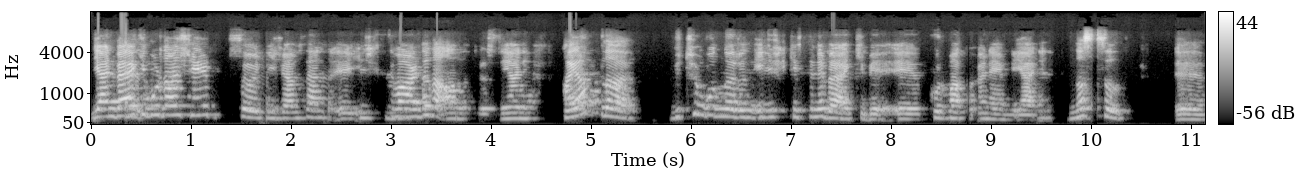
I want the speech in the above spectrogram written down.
Yani evet. belki buradan şey söyleyeceğim. Sen e, ilişkisi vardı da anlatıyorsun. Yani hayatla bütün bunların ilişkisini belki bir e, kurmak önemli. Yani nasıl e,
